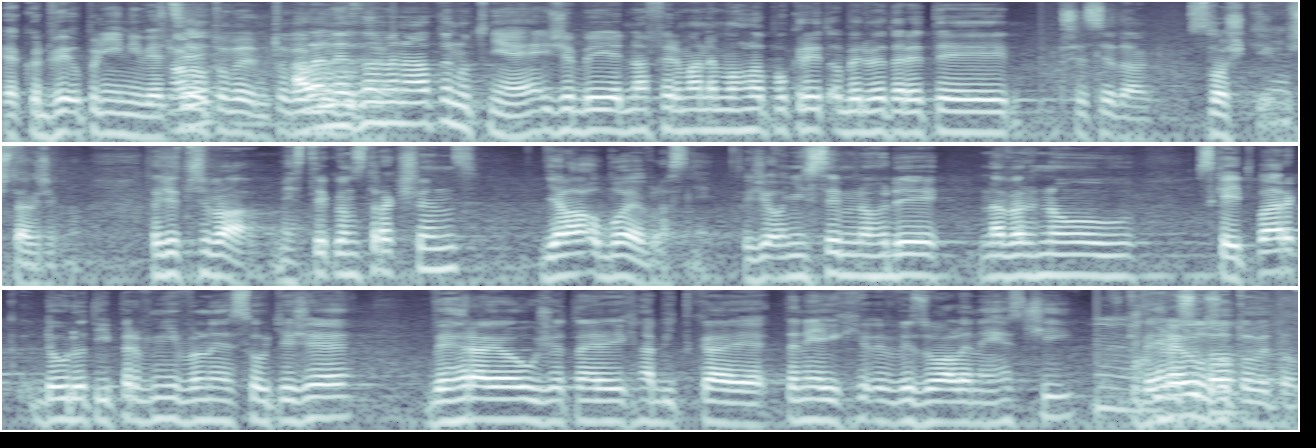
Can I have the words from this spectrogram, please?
jako dvě úplně jiné věci, Ano, to vím, to vím ale dobře. neznamená to nutně, že by jedna firma nemohla pokryt obě dvě tady ty Přesně tak. složky, když tak řeknu. Takže třeba Misty Constructions dělá oboje vlastně. Takže oni si mnohdy navrhnou skatepark, jdou do té první vlny soutěže, vyhrajou, že ta jejich nabídka je, ten jejich vizuál je nejhezčí, Jsou vyhrajou to, to.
